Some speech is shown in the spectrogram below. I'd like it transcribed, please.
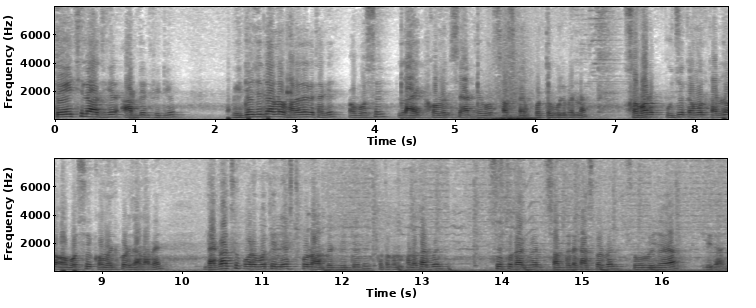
তো এই ছিল আজকের আপডেট ভিডিও ভিডিও যদি আপনার ভালো লেগে থাকে, অবশ্যই লাইক কমেন্ট শেয়ার এবং সাবস্ক্রাইব করতে ভুলবেন না। সবার পুজো কেমন কাটলো অবশ্যই কমেন্ট করে জানাবেন। দেখা হচ্ছে পরবর্তী নেক্সট কোনো আপডেট ভিডিওতে কতক্ষণ ভালো থাকবেন, সুস্থ থাকবেন, সাবধানে কাজ করবেন। শুভ বিজয়া, বিদায়।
